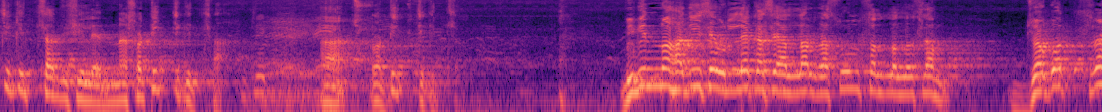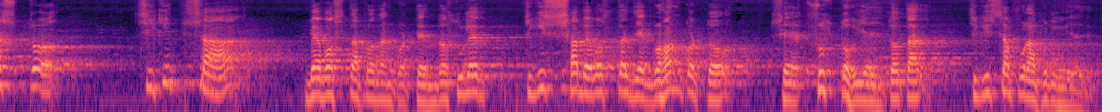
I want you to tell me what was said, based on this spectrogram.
চিকিৎসা দিছিলেন না সঠিক চিকিৎসা? হ্যাঁ সঠিক চিকিৎসা। বিভিন্ন হাদিসে উল্লেখ আছে আল্লাহর রাসুল সাল্লাম জগৎ শ্রেষ্ঠ চিকিৎসা ব্যবস্থা প্রদান করতেন। রসুলের চিকিৎসা ব্যবস্থা যে গ্রহণ করত সে সুস্থ হইয়া যেত তার চিকিৎসা পুরাপুরি হইয়া যেত।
